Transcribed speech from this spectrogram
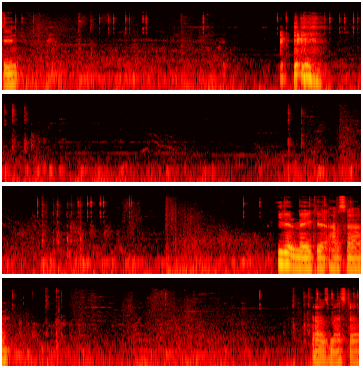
Dude. he didn't make it, how sad. That was messed up.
